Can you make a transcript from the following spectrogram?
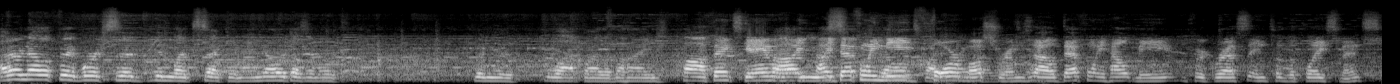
I don't know if it works in like second. I know it doesn't work when you're lot farther behind. Aw, thanks, game. I I, I definitely need four mushrooms. That'll definitely help me progress into the placements.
